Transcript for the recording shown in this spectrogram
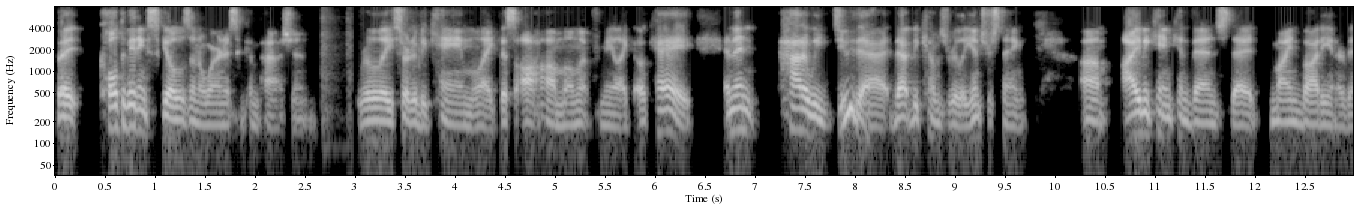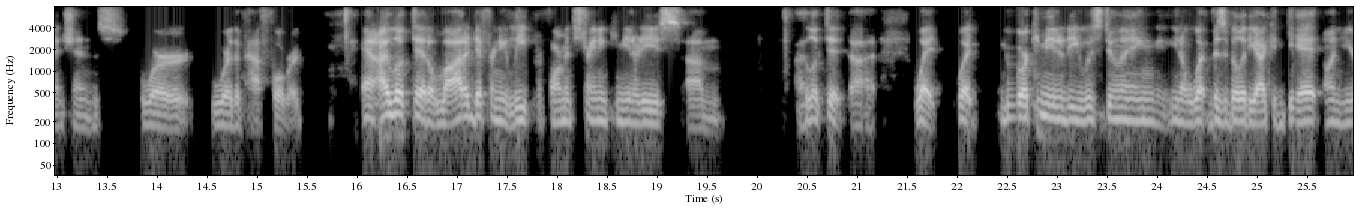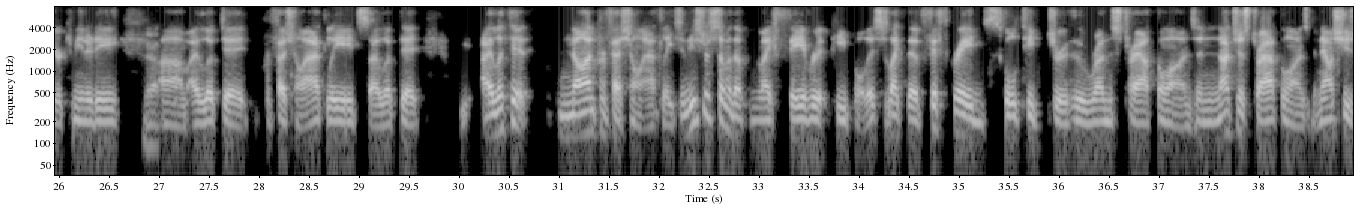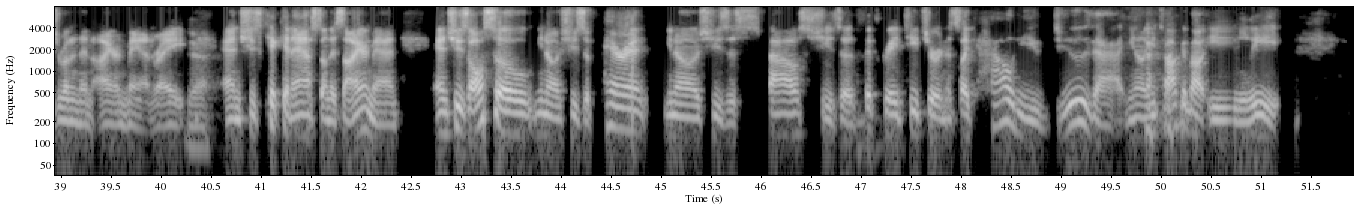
but cultivating skills and awareness and compassion really sort of became like this aha moment for me like okay. And then how do we do that? That becomes really interesting. Um, i became convinced that mind body interventions were were the path forward. And i looked at a lot of different elite performance training communities. Um, i looked at uh, what what your community was doing you know what visibility i could get on your community. Yeah. um, i looked at professional athletes. I looked at i looked at non-professional athletes and these are some of the, my favorite people. This is like the fifth grade school teacher who runs triathlons and not just triathlons but now she's running an ironman right? Yeah. and she's kicking ass on this ironman. And she's also you know she's a parent you know she's a spouse she's a fifth grade teacher and it's like how do you do that? You know you talk about elite.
